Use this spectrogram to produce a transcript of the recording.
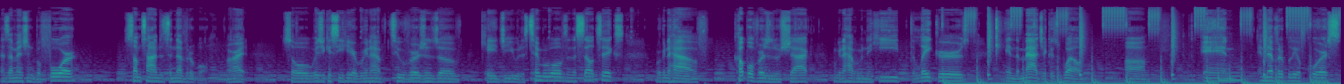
as I mentioned before, sometimes it's inevitable. All right. So as you can see here, we're gonna have two versions of KG with his Timberwolves and the Celtics. We're gonna have a couple versions of Shaq. We're gonna have him in the Heat, the Lakers, and the Magic as well. Um, and inevitably, of course,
